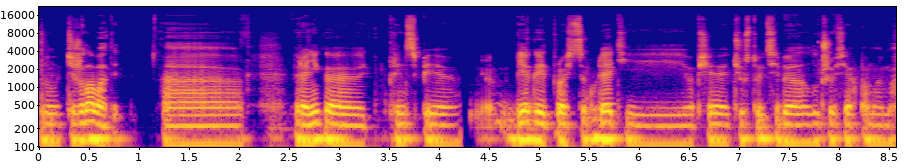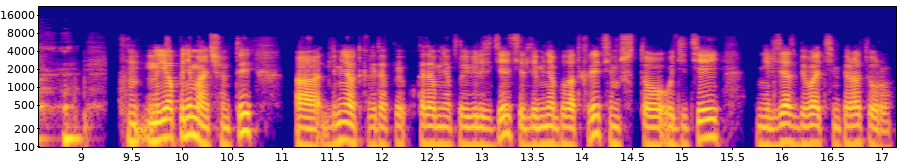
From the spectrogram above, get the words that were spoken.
ну, тяжеловато. А Вероника, в принципе, бегает, просится гулять и вообще чувствует себя лучше всех, по-моему. Хм, ну, я понимаю, о чем ты. А, для меня вот, когда, когда у меня появились дети, для меня было открытием, что у детей нельзя сбивать температуру.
